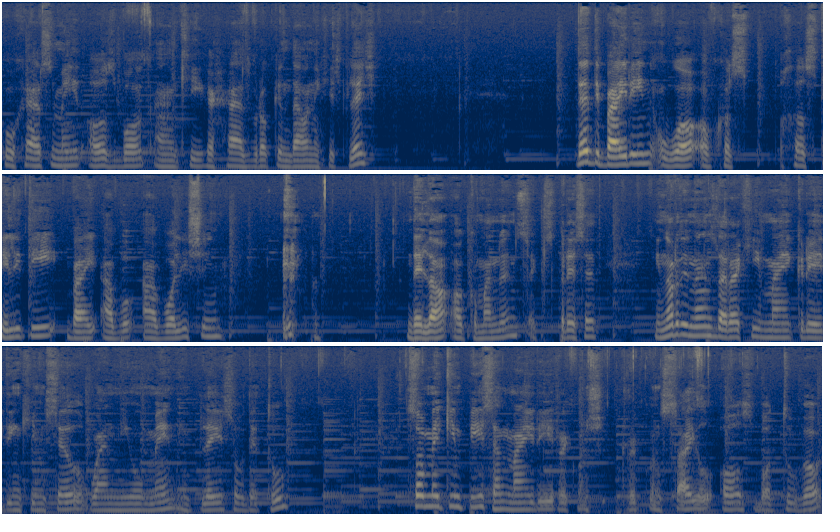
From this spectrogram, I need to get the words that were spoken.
who has made us both, and he has broken down in his flesh the dividing wall of hostility by abo abolishing the law of commandments expressed in ordinance that he might create in himself one new man in place of the two, so making peace and mighty recon reconcile us both to God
